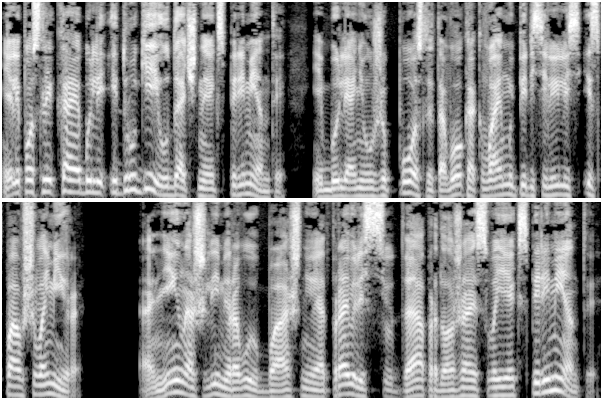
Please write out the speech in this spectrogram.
Или после Кая были и другие удачные эксперименты, и были они уже после того, как Ваймы переселились из павшего мира? Они нашли мировую башню и отправились сюда, продолжая свои эксперименты.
